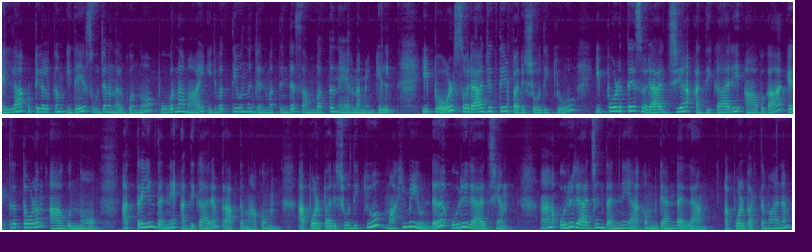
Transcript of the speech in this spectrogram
എല്ലാ കുട്ടികൾക്കും ഇതേ സൂചന നൽകുന്നു. പൂർണമായി ഇരുപത്തിയൊന്ന് ജന്മത്തിന്റെ സമ്പത്ത് നേരണമെങ്കിൽ. ഇപ്പോൾ സ്വരാജ്യത്തെ പരിശോധിക്കൂ. ഇപ്പോഴത്തെ സ്വരാജ്യ അധികാരി ആവുക എത്രത്തോളം ആകുന്നു അത്രയും തന്നെ അധികാരം പ്രാപ്തമാകും. അപ്പോൾ പരിശോധിക്കൂ. മഹിമയുണ്ട് ഒരു രാജ്യം. ഒരു രാജ്യം തന്നെയാകും രണ്ടല്ല. അപ്പോൾ വർത്തമാനം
